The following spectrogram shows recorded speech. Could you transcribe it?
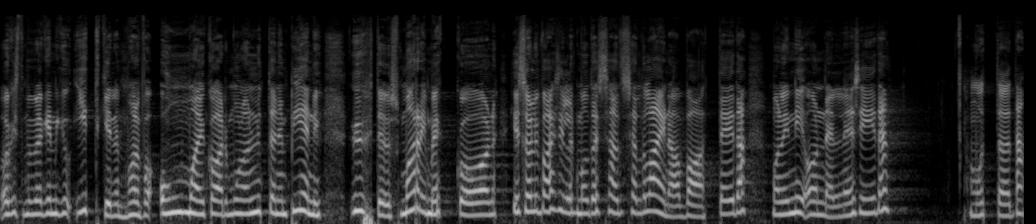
oikeasti mä melkein niin itkin, että mä olin vaan, oh my god, mulla on nyt tämmöinen pieni yhteys Marimekkoon. Ja se oli vaan silleen, että me oltaisiin saatu sieltä lainaa vaatteita. Mä olin niin onnellinen siitä. Mutta tota,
